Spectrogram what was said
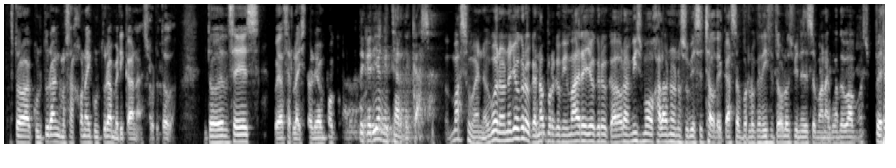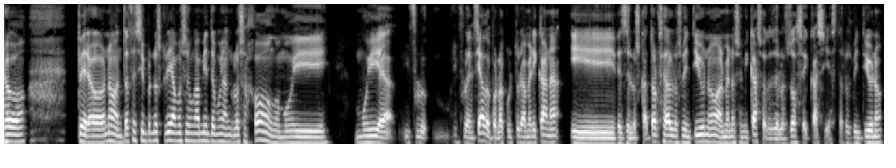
pues toda la cultura anglosajona y cultura americana, sobre todo. Entonces, voy a hacer la historia un poco. Te querían echar de casa. Más o menos. Bueno, no, yo creo que no, porque mi madre yo creo que ahora mismo ojalá no nos hubiese echado de casa por lo que dice todos los fines de semana cuando vamos, pero... Pero no, entonces siempre nos criamos en un ambiente muy anglosajón o muy muy eh, influ influenciado por la cultura americana y desde los 14 a los 21, al menos en mi caso, desde los 12 casi hasta los 21,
